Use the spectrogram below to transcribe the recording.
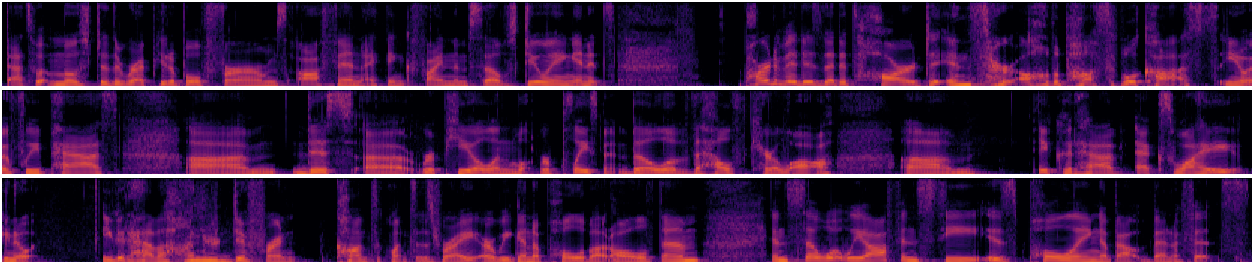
That's what most of the reputable firms often, I think, find themselves doing, and it's part of it is that it's hard to insert all the possible costs. You know, if we pass um, this uh, repeal and replacement bill of the health care law, um, it could have X, Y, you know, you could have a hundred different consequences, right? Are we going to poll about all of them? And so what we often see is polling about benefits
